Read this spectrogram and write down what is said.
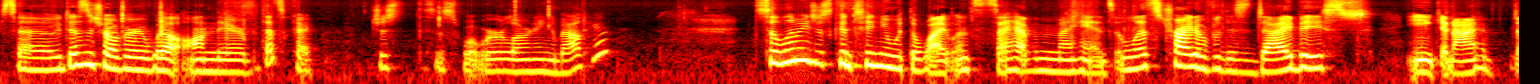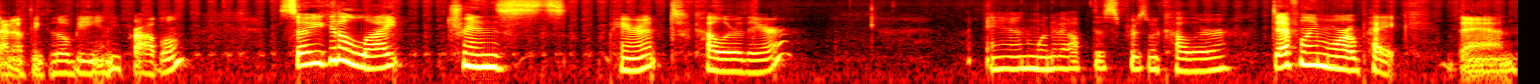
So it doesn't show up very well on there, but that's okay. Just this is what we're learning about here. So let me just continue with the white ones since I have them in my hands. And let's try it over this dye-based ink, and I, I don't think there'll be any problem. So you get a light transparent color there. And what about this Prismacolor? Definitely more opaque than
